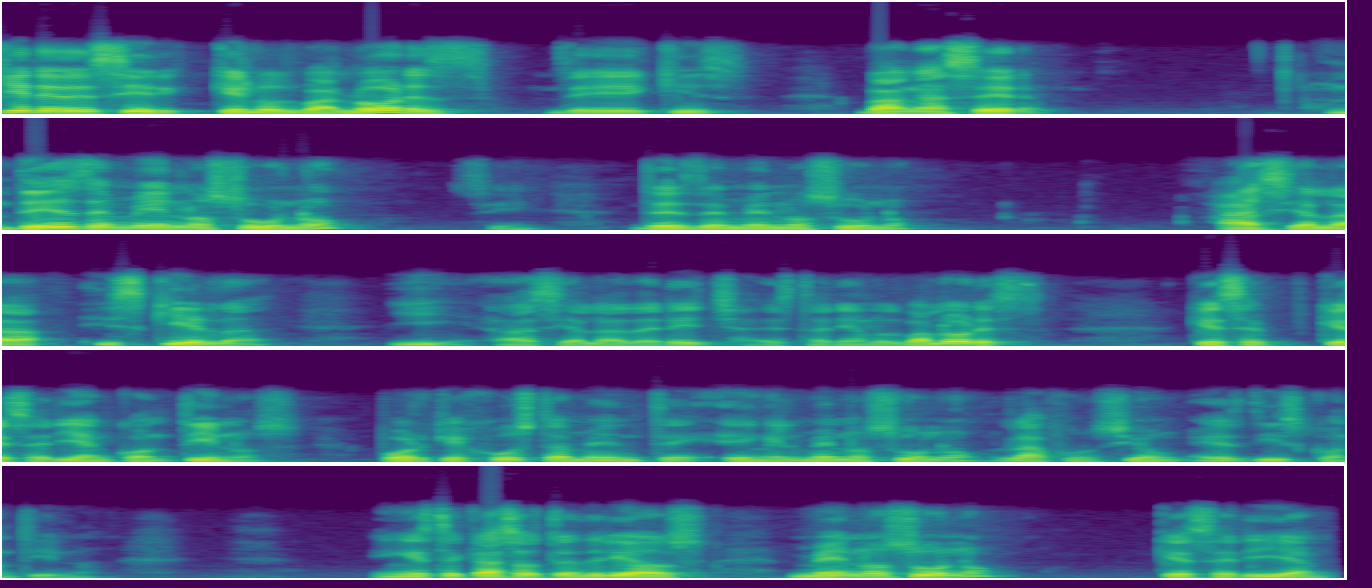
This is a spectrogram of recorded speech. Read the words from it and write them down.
Quiere decir que los valores de x van a ser desde menos 1, ¿sí? Desde menos 1 hacia la izquierda y hacia la derecha estarían los valores que, se, que serían continuos, porque justamente en el menos 1 la función es discontinua. En este caso tendríamos menos 1, que sería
